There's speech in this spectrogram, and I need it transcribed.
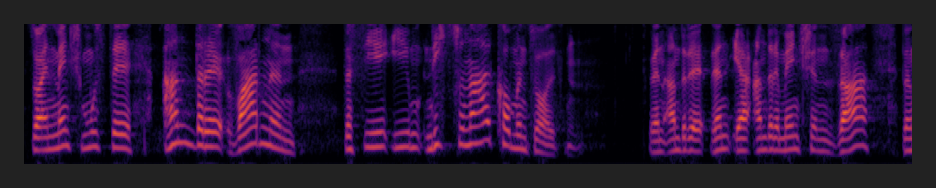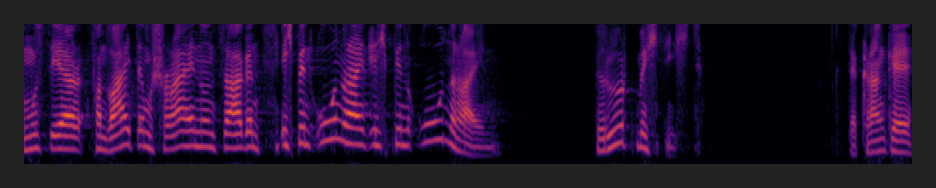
So ein Mensch musste andere warnen, dass sie ihm nicht zu nahe kommen sollten. Wenn, andere, wenn er andere Menschen sah, dann musste er von weitem schreien und sagen, ich bin unrein, ich bin unrein. Berührt mich nicht. Der Kranke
